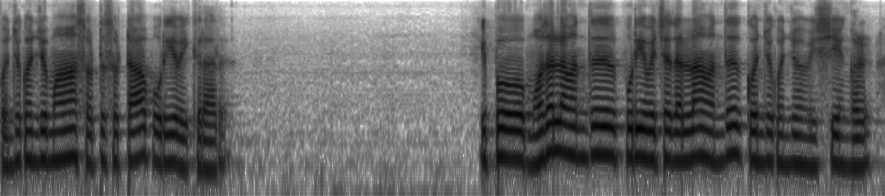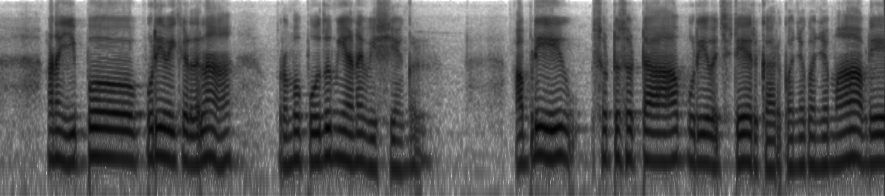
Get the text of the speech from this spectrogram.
கொஞ்சம் கொஞ்சமாக சொட்டு சொட்டாக புரிய வைக்கிறாரு. இப்போது முதல்ல வந்து புரிய வச்சதெல்லாம் வந்து கொஞ்சம் கொஞ்சம் விஷயங்கள். ஆனால் இப்போது புரிய வைக்கிறதெல்லாம் ரொம்ப புதுமையான விஷயங்கள். அப்படி சொட்டு சொட்டாக புரிய வச்சுட்டே இருக்கார். கொஞ்சம் கொஞ்சமாக அப்படியே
